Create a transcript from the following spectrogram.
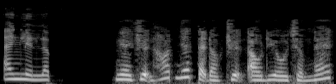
anh liền lập. Nghe chuyện hot nhất tại đọc truyện audio.net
